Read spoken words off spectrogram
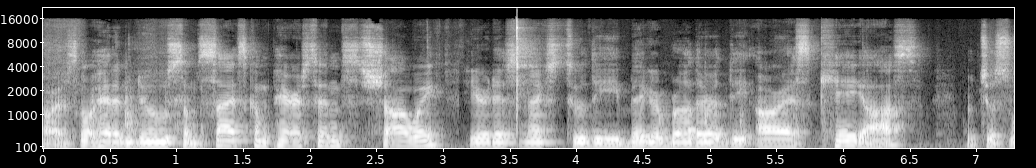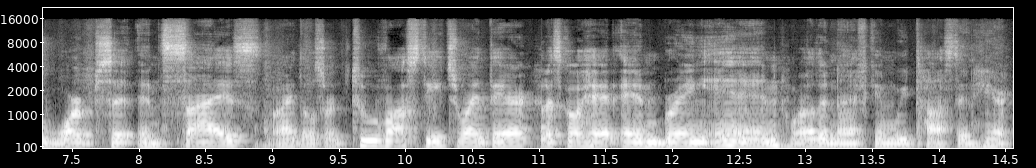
All right, let's go ahead and do some size comparisons, shall we? Here it is next to the bigger brother, the RS Chaos which just warps it in size. Right, those are two Vosteeds right there. Let's go ahead and bring in, what other knife can we toss in here?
